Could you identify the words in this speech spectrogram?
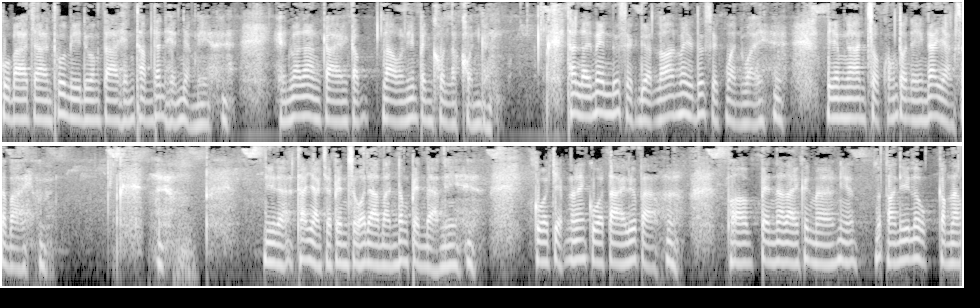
ครูบาอาจารย์ผู้มีดวงตาเห็นธรรมท่านเห็นอย่างนี้ เห็นว่าร่างกายกับเรานี้เป็นคนละคนกัน ท่านเลยไม่รู้สึกเดือดร้อนไม่รู้สึกหวั่นไหวเตรียมงานศพของตนเองได้อย่างสบาย นี่แหละ ถ้าอยากจะเป็นโสดาบันต้องเป็นแบบนี้ กลัวเจ็บไหมกลัวตายหรือเปล่า พอเป็นอะไรขึ้นมา เนี่ยตอนนี้โรคกำลัง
